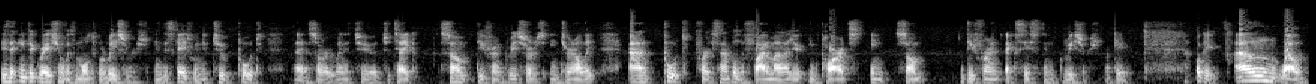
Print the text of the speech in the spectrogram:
is the integration with multiple resources. In this case, we need to put, uh, sorry, we need to, to take some different resources internally and put, for example, the file manager in parts in some different existing resource. Okay, okay, and well,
